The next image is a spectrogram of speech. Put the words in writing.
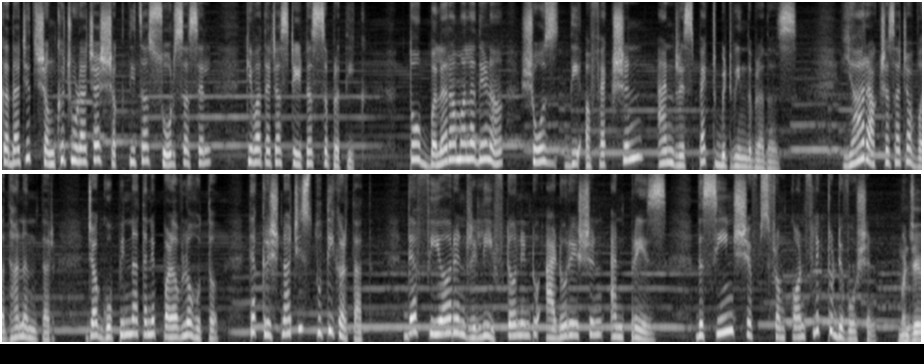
कदाचित शंखचूडाच्या शक्तीचा सोर्स असेल किंवा त्याच्या स्टेटसचं प्रतीक तो बलरामाला देणं shows the affection and respect between the brothers या राक्षसाच्या वधानंतर ज्या गोपींना त्याने पळवलं होतं त्या कृष्णाची स्तुती करतात Their fear and relief turn into adoration and praise. The scene shifts from conflict to devotion. म्हणजे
